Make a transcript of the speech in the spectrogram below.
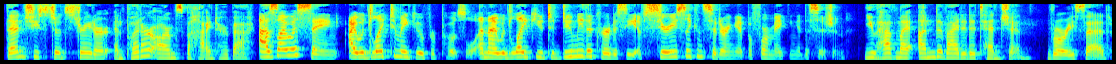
Then she stood straighter and put her arms behind her back. As I was saying, I would like to make you a proposal, and I would like you to do me the courtesy of seriously considering it before making a decision. You have my undivided attention, Rory said.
